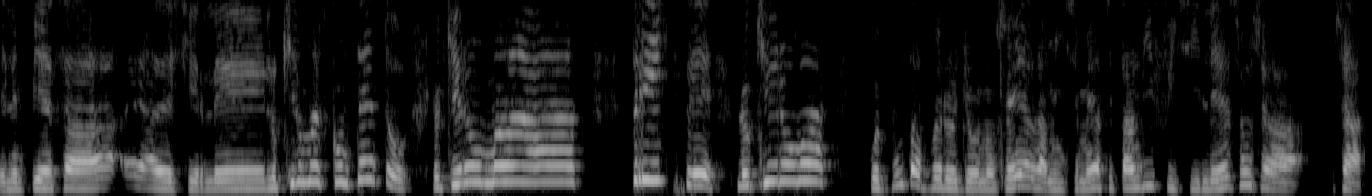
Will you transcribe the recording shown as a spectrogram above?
él empieza a decirle, lo quiero más contento, lo quiero más triste, lo quiero más. Pues puta, pero yo no sé, a mí se me hace tan difícil eso, o sea, o sea,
